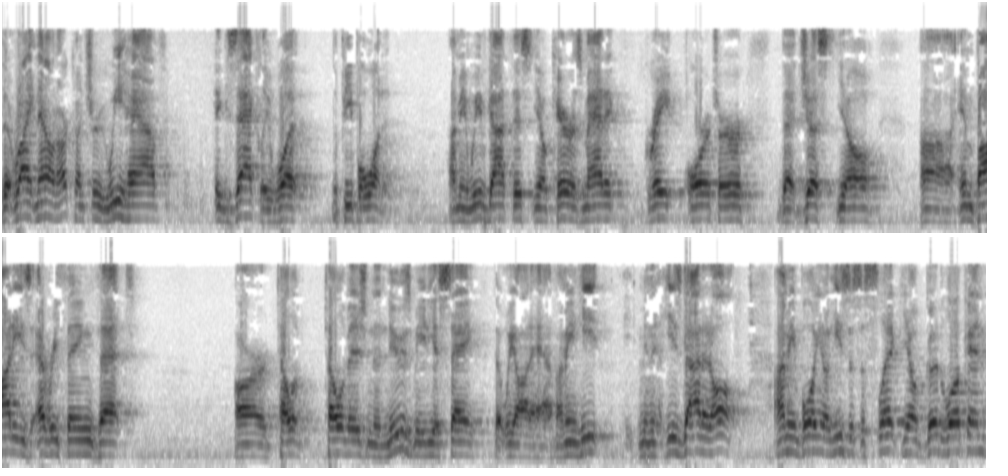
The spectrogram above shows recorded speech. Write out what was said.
that right now in our country we have exactly what the people wanted. I mean, we've got this, you know, charismatic, great orator that just, you know, uh, embodies everything that our tele- television and news media say that we ought to have. I mean, he, I mean, he's got it all. I mean, boy, you know, he's just a slick, you know, good looking.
